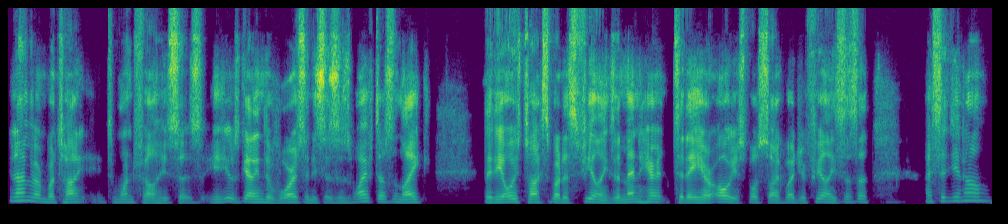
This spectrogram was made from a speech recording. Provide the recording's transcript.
you know, I remember talking to one fellow, he says, he was getting divorced and he says his wife doesn't like that he always talks about his feelings. And men here today hear, oh, you're supposed to talk about your feelings. He says, uh, I said, you know,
